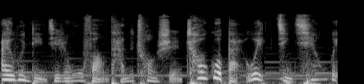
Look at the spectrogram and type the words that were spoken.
艾问顶级人物访谈的创始人超过百位，近千位。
